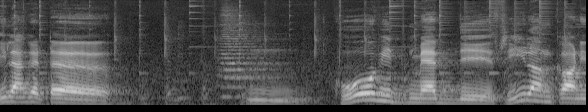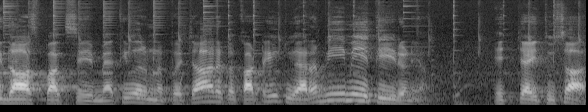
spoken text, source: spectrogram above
ඊළඟට කෝවිඩ් මැද්දේ ශ්‍රී ලංකා නිදහස් පක්ෂයේ මැතිවරණ ප්‍රචාරක කටයුතු ඇරඹීමේ තීරණයක්. එච්චයි තුසාර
